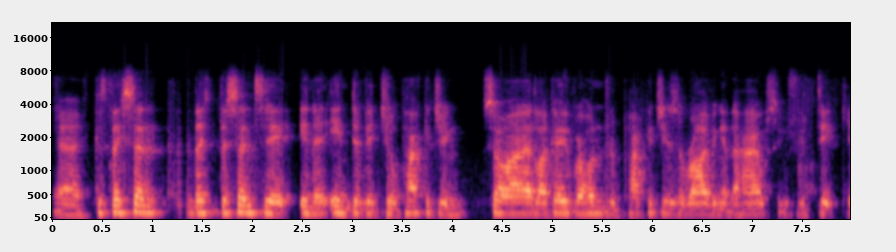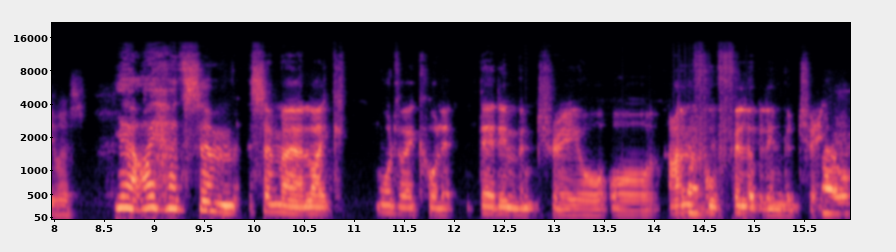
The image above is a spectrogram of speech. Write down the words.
Yeah, because they sent they, they sent it in an individual packaging. So I had like over hundred packages arriving at the house. It was ridiculous. Yeah, I had some some uh, like what do they call it? Dead inventory or or unfulfillable inventory, oh,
